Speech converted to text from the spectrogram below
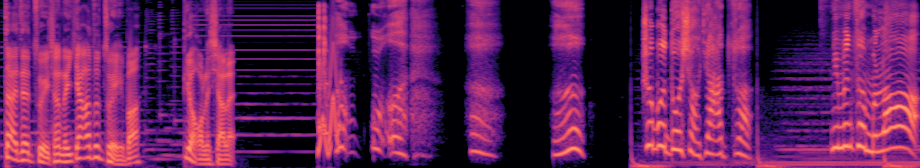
戴在嘴上的鸭子嘴巴掉了下来。嗯嗯，这么多小鸭子，你们怎么了？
